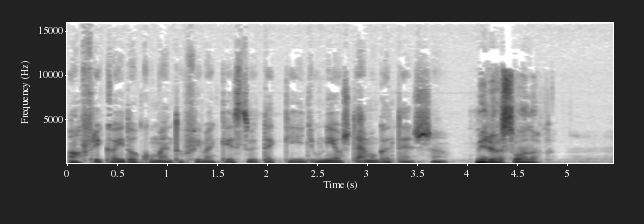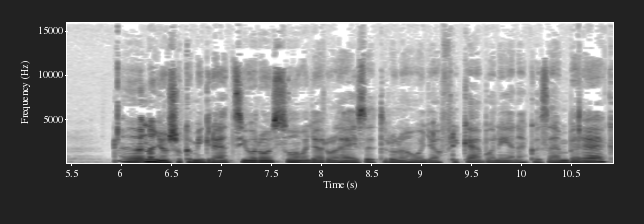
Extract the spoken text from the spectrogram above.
afrikai dokumentumfilmek készültek ki így uniós támogatással. miről szólnak? Nagyon sok a migrációról szól, vagy arról a helyzetről, ahogy Afrikában élnek az emberek.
